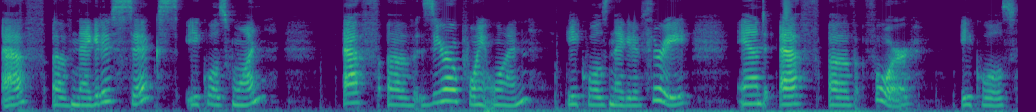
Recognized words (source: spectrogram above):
f of negative 6 equals 1, f of 0.1 equals negative 3, and f of 4 equals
